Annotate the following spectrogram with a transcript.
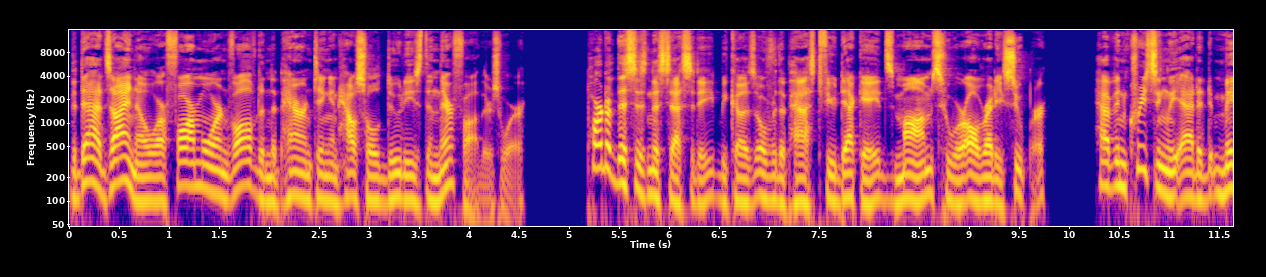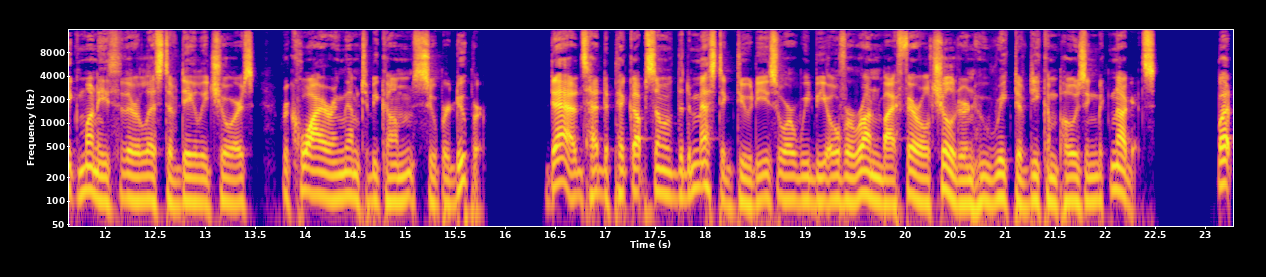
the dads I know are far more involved in the parenting and household duties than their fathers were. Part of this is necessity because over the past few decades, moms, who were already super, have increasingly added make money to their list of daily chores, requiring them to become super duper. Dads had to pick up some of the domestic duties, or we'd be overrun by feral children who reeked of decomposing McNuggets. But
